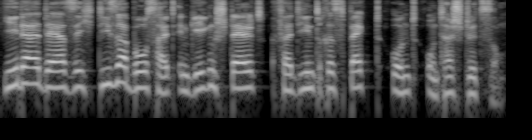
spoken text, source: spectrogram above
Jeder, der sich dieser Bosheit entgegenstellt, verdient Respekt und Unterstützung.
